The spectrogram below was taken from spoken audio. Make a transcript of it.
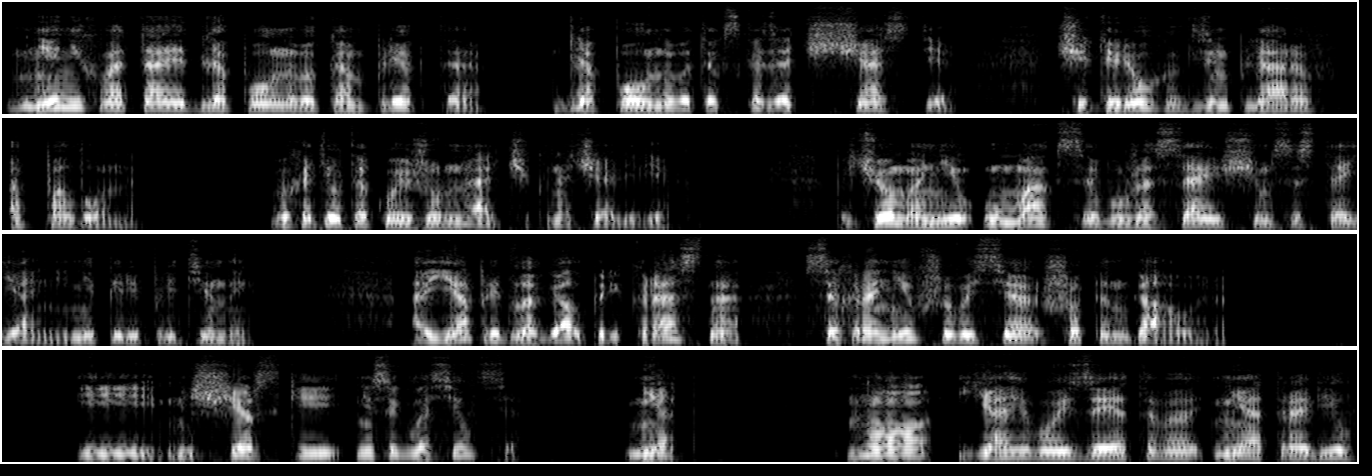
мне не хватает для полного комплекта, для полного, так сказать, счастья, четырех экземпляров Аполлона. Выходил такой журнальчик в начале века. Причем они у Макса в ужасающем состоянии, не переплетены. А я предлагал прекрасно сохранившегося Шопенгауэра. И Мещерский не согласился? Нет. Но я его из-за этого не отравил.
